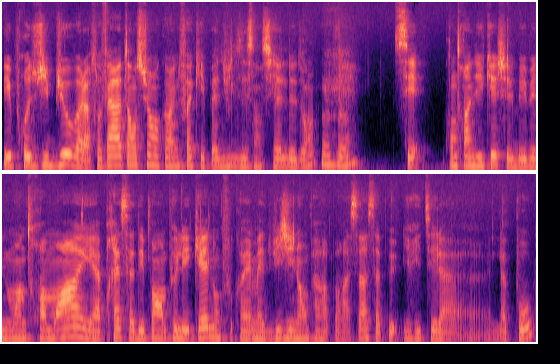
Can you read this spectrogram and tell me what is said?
les produits bio, voilà, faut faire attention encore une fois qu'il n'y ait pas d'huiles essentielles dedans. Mm-hmm. C'est contre-indiqué chez le bébé de moins de 3 mois et après ça dépend un peu lesquels donc il faut quand même être vigilant par rapport à ça ça peut irriter la, la peau.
